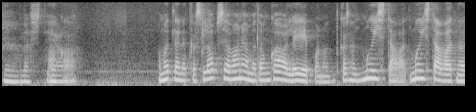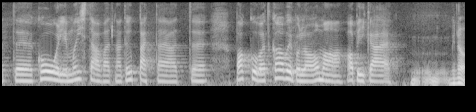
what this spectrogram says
kindlasti aga, ma mõtlen, et kas lapsevanemad on ka leebunud, kas nad mõistavad, mõistavad nad kooli, mõistavad nad õpetajad, pakuvad ka võib-olla oma abikäe? mina,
